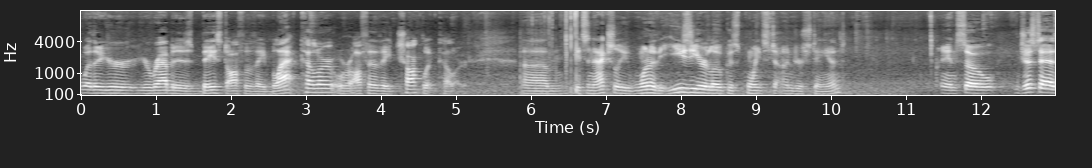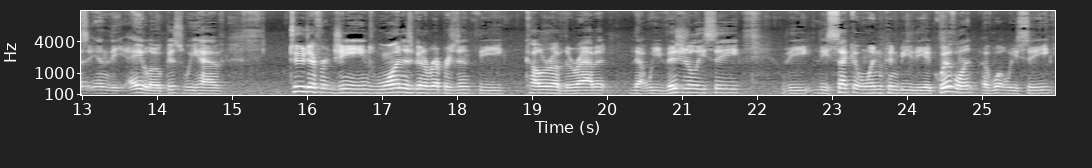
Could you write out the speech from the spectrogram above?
whether your, your rabbit is based off of a black color or off of a chocolate color. Um, it's an actually one of the easier locus points to understand. And so, just as in the A locus, we have two different genes. One is going to represent the color of the rabbit that we visually see. The, the second one can be the equivalent of what we see,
